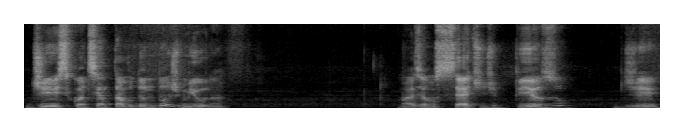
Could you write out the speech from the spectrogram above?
de 50 centavos do ano 2000, né? Mas é um 7 de peso de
